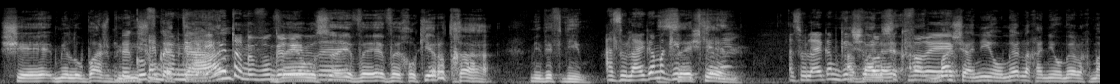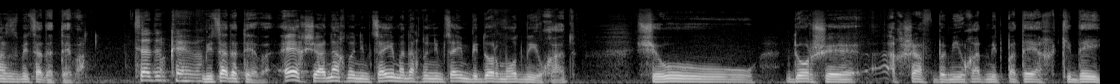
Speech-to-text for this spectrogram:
שמלובש במישהו בגוף קטן, הם גם נראים יותר מבוגרים, ו- וחוקר אותך מבפנים. אז אולי גם הגיל משתנה. כן. אז אולי גם גיל אבל שלוש זה כבר... אה, מה שאני אומר לך, אני אומר לך מה זה מצד הטבע. צד אוקיי. הטבע. מצד הטבע. איך שאנחנו נמצאים, אנחנו נמצאים בדור מאוד מיוחד, שהוא דור שעכשיו במיוחד מתפתח כדי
